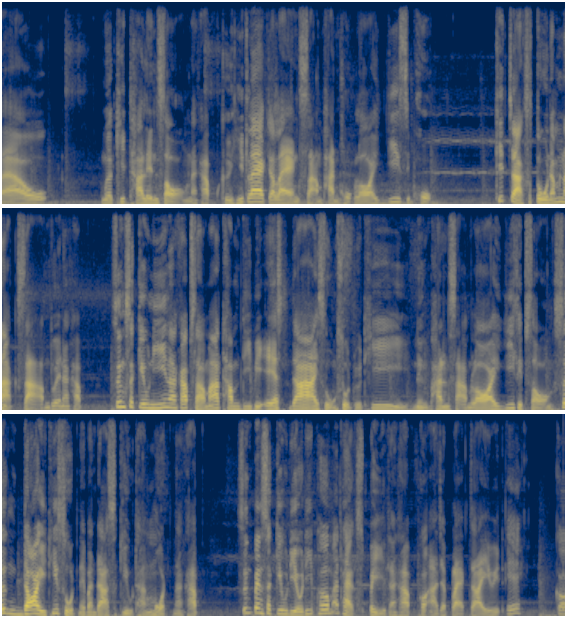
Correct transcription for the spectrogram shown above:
แล้วเมื่อคิด Talent 2นะครับ คือฮิตแรกจะแรง 3,626 คิดจากสตูน้ำหนัก 3 ด้วยนะครับ ซึ่งสกิลนี้นะครับสามารถทำ DPS ได้สูงสุดอยู่ที่ 1,322 ซึ่งด้อยที่สุดในบรรดาสกิลทั้งหมดนะครับ ซึ่งเป็นสกิลเดียวที่เพิ่ม Attack Speed นะครับ ก็อาจจะแปลกใจว่าเอ๊ะ ก็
